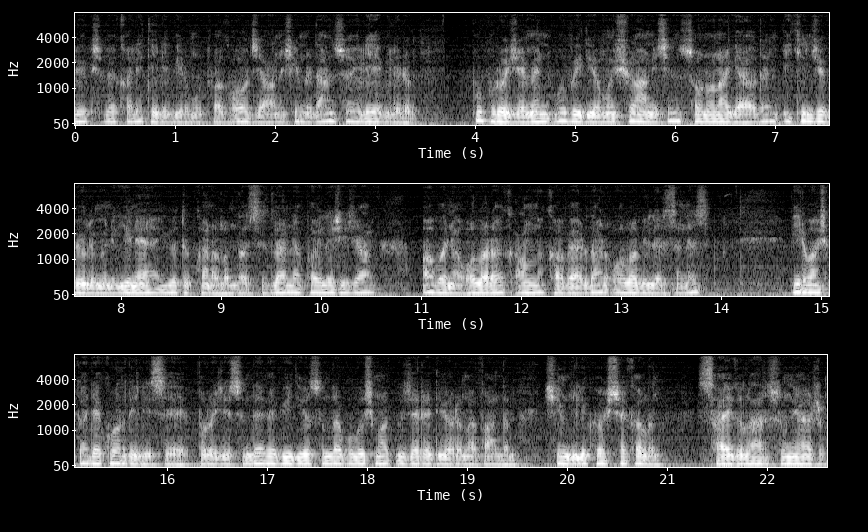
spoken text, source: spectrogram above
lüks ve kaliteli bir mutfak olacağını şimdiden söyleyebilirim. Bu projemin, bu videomun şu an için sonuna geldim. İkinci bölümünü yine YouTube kanalımda sizlerle paylaşacağım. Abone olarak anlık haberdar olabilirsiniz. Bir başka dekor delisi projesinde ve videosunda buluşmak üzere diyorum efendim. Şimdilik hoşçakalın. Saygılar sunuyorum.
